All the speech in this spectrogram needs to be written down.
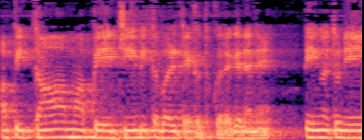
අපි තාම අපේ ජීවිතවලට එකතු කරගෙනනෑ. පිංහතුනේ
